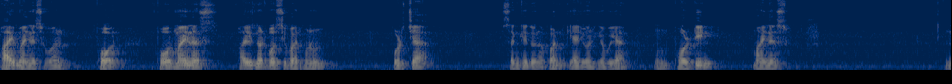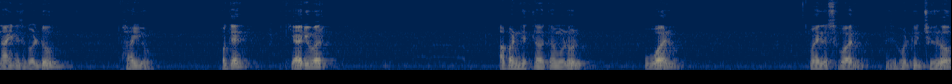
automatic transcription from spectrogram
five minus one four four minus five is not possible म्हणून पुढच्या संख्येतून आपण कॅरीवर घेऊया. म्हणून fourteen minus nine is equal to five okay carry over आपण घेतलं होतं म्हणून one minus one is equal to zero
